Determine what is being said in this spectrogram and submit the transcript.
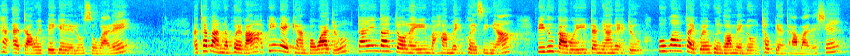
ခန့်အပ်တာဝန်ပေးခဲ့တယ်လို့ဆိုပါတယ်။အထက်ပါနှစ်ဖွဲ့ကအဖိနှိတ်ခံဘဝတူတိုင်းရင်းသားတော်လှန်ရေးမဟာမိတ်အဖွဲ့အစည်းများပြည်သူ့ကာကွယ်ရေးတပ်များနဲ့အတူပူးပေါင်းတိုက်ပွဲဝင်သွားမယ်လို့ထုတ်ပြန်ထားပါတယ်ရှင်။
